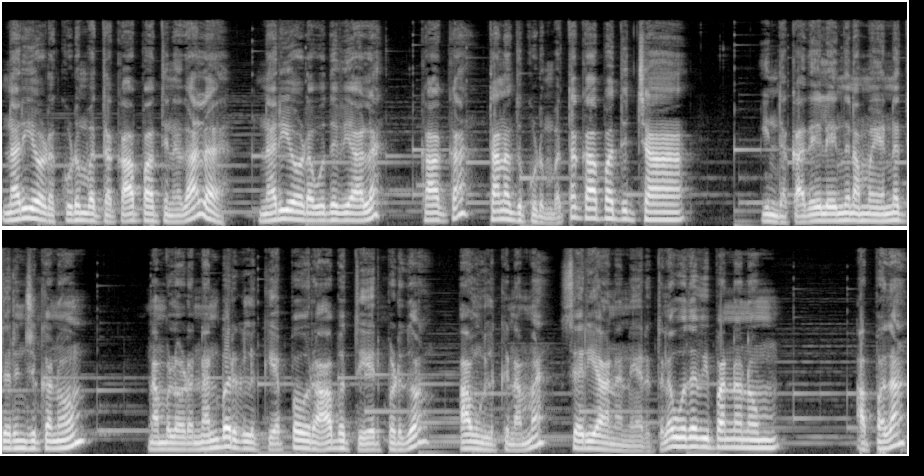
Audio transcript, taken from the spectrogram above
நரியோட குடும்பத்தை காப்பாத்தினதால நரியோட உதவியால காக்கா தனது குடும்பத்தை காப்பாத்திச்சான். இந்த கதையிலேருந்து நம்ம என்ன தெரிஞ்சுக்கணும்? நம்மளோட நண்பர்களுக்கு எப்போ ஒரு ஆபத்து ஏற்படுதோ அவங்களுக்கு நம்ம சரியான நேரத்தில் உதவி பண்ணணும். அப்பதான்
